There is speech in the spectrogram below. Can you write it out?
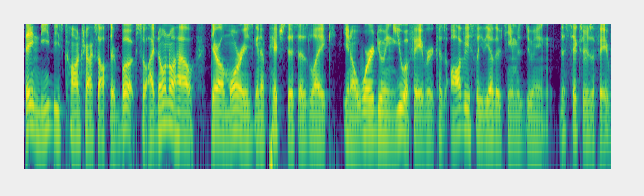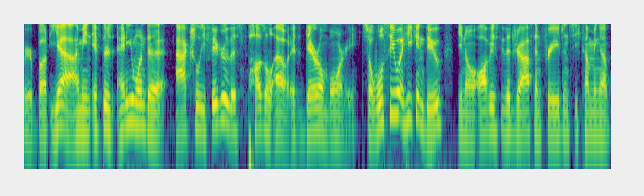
they need these contracts off their books. So I don't know how Daryl Morey is going to pitch this as like, you know, we're doing you a favor because obviously the other team is doing the Sixers a favor. But yeah, I mean, if there's anyone to actually figure this puzzle out, it's Daryl Morey. So we'll see what he can do. You know, obviously the draft and free agency coming up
